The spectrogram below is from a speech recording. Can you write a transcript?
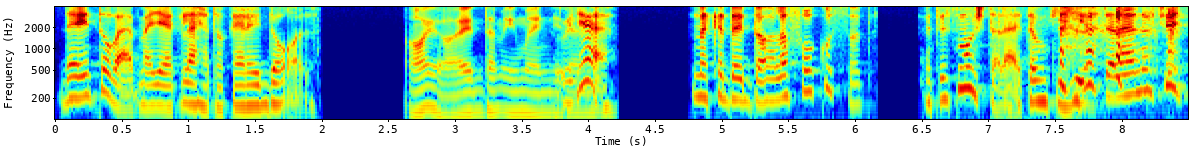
de én tovább megyek, lehet akár egy dal. Ajaj, de még mennyire. Ugye? Neked egy dal a fókuszod? Hát ezt most találtam ki hirtelen, úgyhogy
